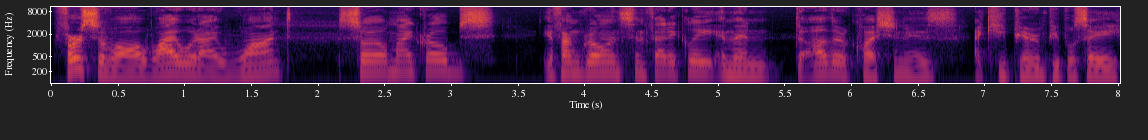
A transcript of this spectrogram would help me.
first of all, why would I want soil microbes if I'm growing synthetically? And then the other question is I keep hearing people say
